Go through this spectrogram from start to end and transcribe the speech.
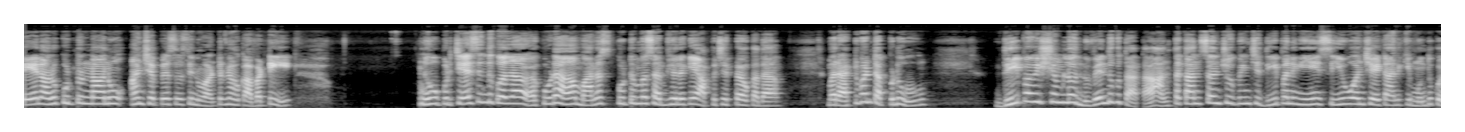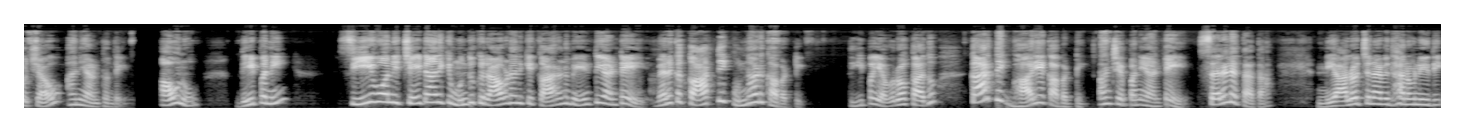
నేను అనుకుంటున్నాను అని చెప్పేసేసి నువ్వు అంటున్నావు కాబట్టి నువ్వు ఇప్పుడు చేసింది కూడా కూడా మన కుటుంబ సభ్యులకే అప్పచెప్పావు కదా. మరి అటువంటప్పుడు దీప విషయంలో నువ్వెందుకు తాత? అంత కన్సర్న్ చూపించి దీపని సీఈఓని చేయటానికి ముందుకొచ్చావు అని అంటుంది. అవును దీపని సీఈఓని చేయటానికి ముందుకు రావడానికి కారణం ఏంటి అంటే వెనక కార్తీక్ ఉన్నాడు కాబట్టి. దీప ఎవరో కాదు కార్తీక్ భార్య కాబట్టి అని చెప్పని అంటే సరేలే తాత నీ ఆలోచన విధానం నీది.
